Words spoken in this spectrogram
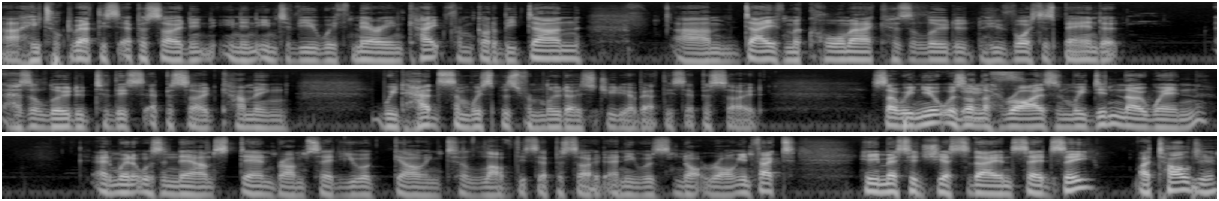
uh, he talked about this episode in, in an interview with Mary and Kate from Got to Be Done. Um, Dave McCormack has alluded, who voices Bandit, has alluded to this episode coming. We'd had some whispers from Ludo Studio about this episode. So we knew it was yes. on the horizon. We didn't know when. And when it was announced, Dan Brumm said, You are going to love this episode. And he was not wrong. In fact, he messaged yesterday and said, See, I told you.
